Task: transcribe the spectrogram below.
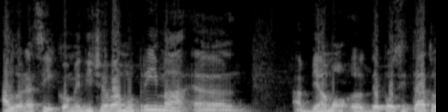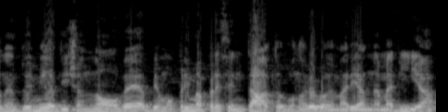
Allora sì, come dicevamo prima, eh, abbiamo eh, depositato nel 2019, abbiamo prima presentato l'onorevole Marianna Madia,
